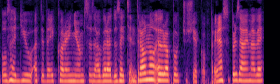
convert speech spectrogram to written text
pozadiu a teda aj koreňom sa zaoberá dosť aj centrálnou Európou, čo je ako pre nás super zaujímavé,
